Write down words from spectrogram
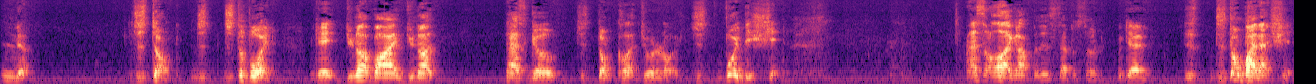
No, just don't. Just just avoid. Okay, do not buy. Do not pass go. Just don't collect two hundred dollars. Just avoid this shit. That's all I got for this episode. Okay, just just don't buy that shit.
